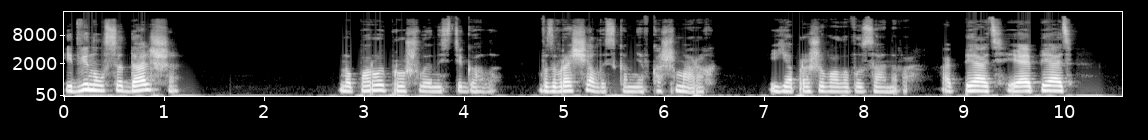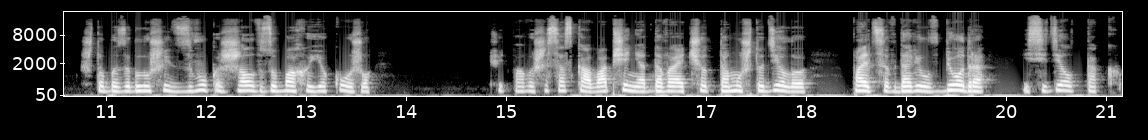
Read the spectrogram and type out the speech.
и двинулся дальше. Но порой прошлое настигало, возвращалось ко мне в кошмарах, и я проживал его заново. Опять и опять, чтобы заглушить звук, сжал в зубах ее кожу. Чуть повыше соска, вообще не отдавая отчет тому, что делаю, пальцы вдавил в бедра и сидел так,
